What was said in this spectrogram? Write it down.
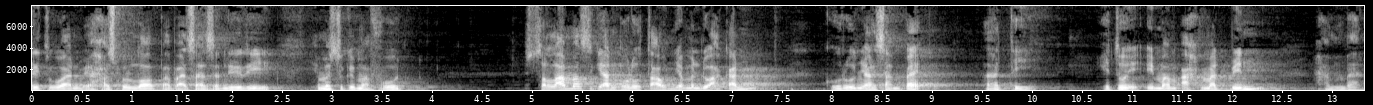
Rituan, Mbak Hasbullah, bapak saya sendiri, Imam Suki Mahfud. Selama sekian puluh tahun yang mendoakan gurunya sampai mati. Itu Imam Ahmad bin Hambal.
